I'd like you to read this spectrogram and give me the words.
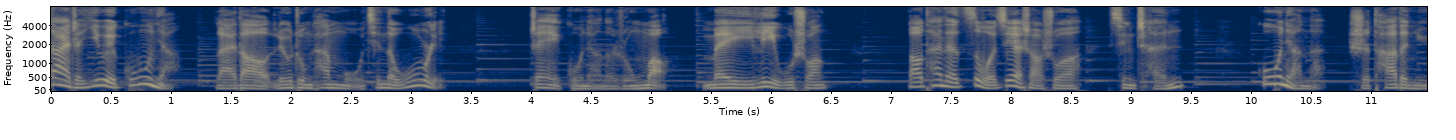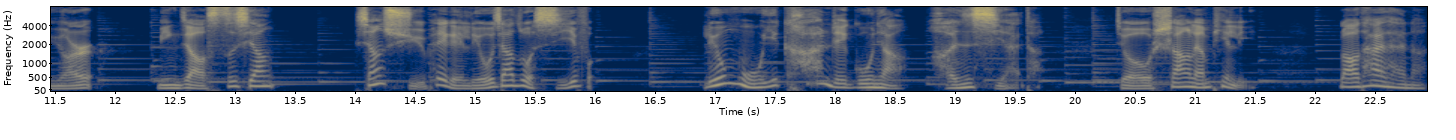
带着一位姑娘来到刘仲堪母亲的屋里。这姑娘的容貌美丽无双。老太太自我介绍说姓陈。姑娘呢是他的女儿，名叫思香，想许配给刘家做媳妇。刘母一看这姑娘很喜爱她，就商量聘礼。老太太呢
